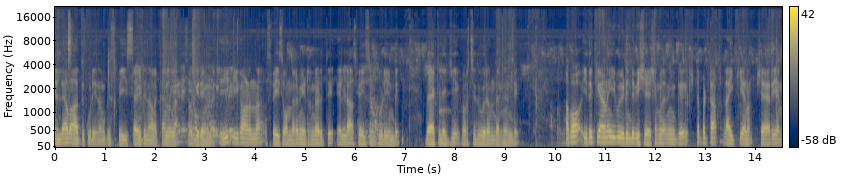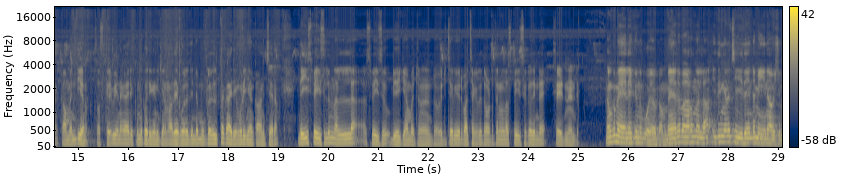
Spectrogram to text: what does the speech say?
എല്ലാ ഭാഗത്തു കൂടി നമുക്ക് സ്പേസ് ആയിട്ട് നടക്കാനുള്ള സൗകര്യമുണ്ട് ഈ ഈ കാണുന്ന സ്പേസ് ഒന്നര മീറ്ററിന്റെ അടുത്ത് എല്ലാ സ്പേസിൽ കൂടി ഉണ്ട്. ബാക്കിലേക്ക് കുറച്ച് ദൂരം തന്നെ ഉണ്ട്. അപ്പോൾ ഇതൊക്കെയാണ് ഈ വീടിന്റെ വിശേഷങ്ങൾ നിങ്ങൾക്ക് ഇഷ്ടപ്പെട്ട ലൈക്ക് ചെയ്യണം ഷെയർ ചെയ്യണം കമന്റ് ചെയ്യണം സബ്സ്ക്രൈബ് ചെയ്യുന്ന കാര്യമൊക്കെ ഒന്ന് പരിഗണിക്കണം. അതേപോലെ ഇതിന്റെ മുകളിലത്തെ കാര്യം കൂടി ഞാൻ കാണിച്ചു തരാം. ഇത് ഈ സ്പേസിലും നല്ല സ്പേസ് ഉപയോഗിക്കാൻ പറ്റുന്നുണ്ട് ഒരു ചെറിയൊരു പച്ചക്കറി തോട്ടത്തിനുള്ള സ്പേസൊക്കെ ഇതിന്റെ സൈഡിനുണ്ട് നമുക്ക് മേലേക്ക് ഒന്ന് പോയി നോക്കാം. മേലെ വേറെ ഒന്നല്ല ഇതിങ്ങനെ ചെയ്തതിന്റെ മെയിൻ ആവശ്യം.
